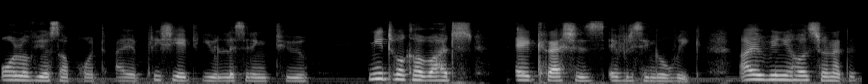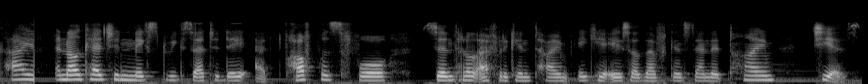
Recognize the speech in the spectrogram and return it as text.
all of your support. I appreciate you listening to me talk about air crashes every single week. I have been your host, Shona Kakaya, and I'll catch you next week, Saturday at half past four Central African Time, aka South African Standard Time. Cheers.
